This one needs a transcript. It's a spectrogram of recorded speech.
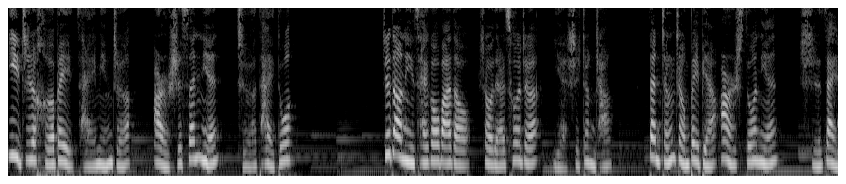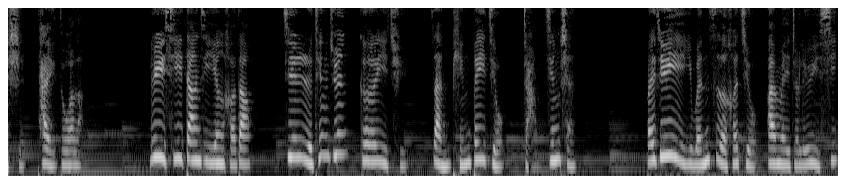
一枝河被才名折，二十三年折太多。”知道你才高八斗，受点挫折也是正常，但整整被贬二十多年，实在是太多了。刘禹锡当即应和道：“今日听君歌一曲，暂凭杯酒长精神。”白居易以文字和酒安慰着刘禹锡，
